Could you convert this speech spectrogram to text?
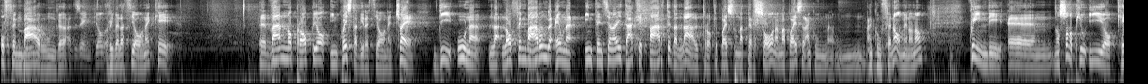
Offenbarung ad esempio, rivelazione, che eh, vanno proprio in questa direzione, cioè di una, la, l'Offenbarung è una intenzionalità che parte dall'altro, che può essere una persona, ma può essere anche un, un, anche un fenomeno, no? Quindi ehm, non sono più io che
